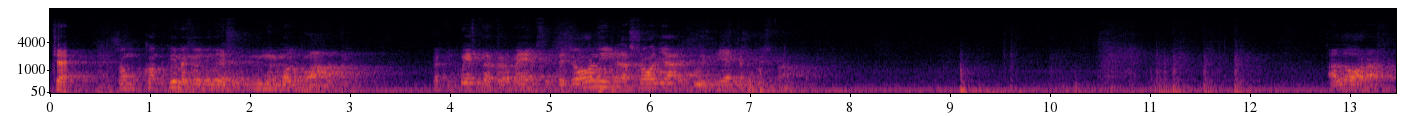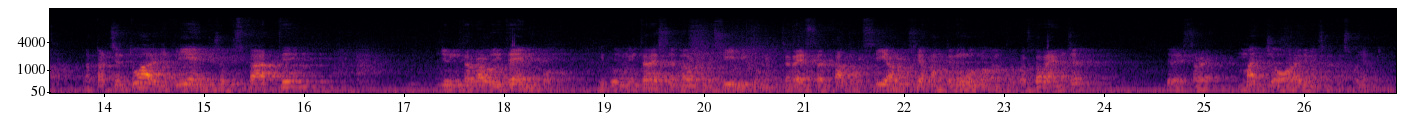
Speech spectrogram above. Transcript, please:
Cioè, sono, qui metto numeri, numeri molto alti, perché questa per me 7 giorni è la soglia a cui il cliente è soddisfatto. Allora, la percentuale di clienti soddisfatti di un intervallo di tempo di cui non interessa il valore specifico, ma interessa il fatto che sia o non sia contenuto dentro questo range, deve essere maggiore di una certa soglia minima.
